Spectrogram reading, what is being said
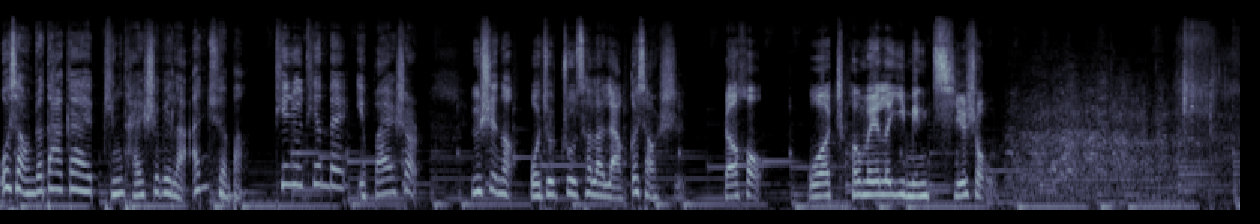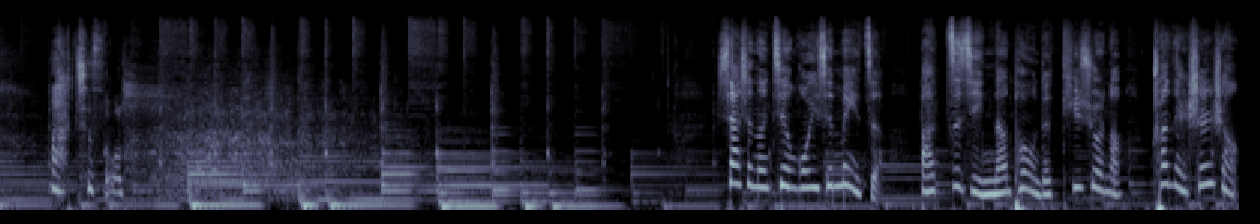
我想着大概平台是为了安全吧，添就添呗，也不碍事儿。于是呢我就注册了两个小时，然后我成为了一名骑手。啊，气死我了！夏夏呢见过一些妹子把自己男朋友的 T 恤呢穿在身上，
